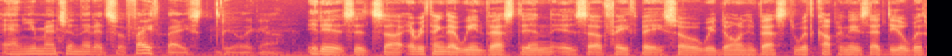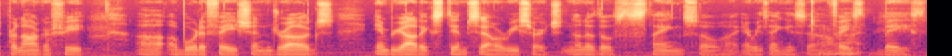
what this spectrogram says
And you mentioned that it's a faith-based deal. Yeah. It is. It's uh, everything that we invest in is uh, faith-based. So we don't invest with companies that deal with pornography, uh, abortifacient, drugs, embryonic stem cell research. None of those things. So uh, everything is uh, faith-based.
